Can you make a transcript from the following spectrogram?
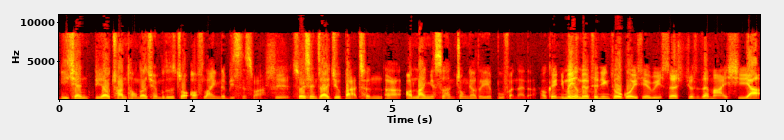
以前比较传统的全部都是做 offline 的 business 嘛，是所以现在就把成呃 online 也是很重要的一个部分来的。OK，你们有没有曾经做过一些 research？就是在马来西亚，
